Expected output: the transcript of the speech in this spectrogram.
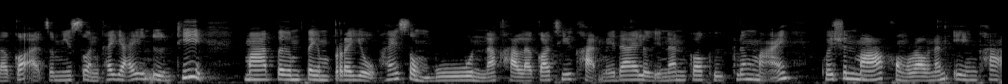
แล้วก็อาจจะมีส่วนขยายอื่น ๆ ที่มาเติมเต็มประโยคให้สมบูรณ์นะคะ แล้วก็ที่ขาดไม่ได้เลยนั่นก็คือเครื่องหมาย question mark ของเรานั่นเองค่ะ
